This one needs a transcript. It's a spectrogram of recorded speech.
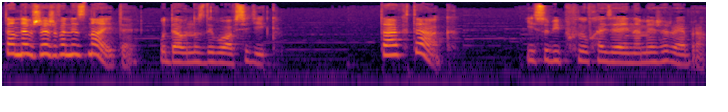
Та невже ж ви не знаєте? удавно здивувався Дік. Так, так, і собі пхнув хазяїна між ребра.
